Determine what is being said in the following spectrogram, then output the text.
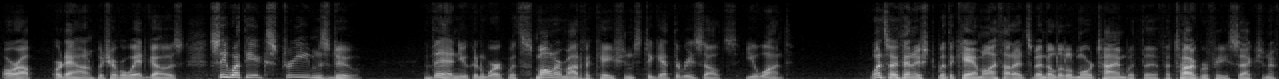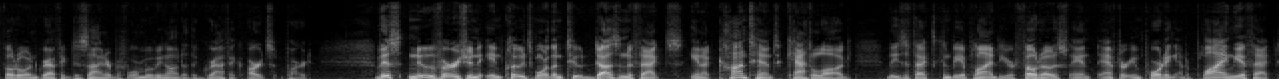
or up, or down, whichever way it goes. See what the extremes do. Then you can work with smaller modifications to get the results you want. Once I finished with the camel, I thought I'd spend a little more time with the photography section of Photo and Graphic Designer before moving on to the graphic arts part. This new version includes more than two dozen effects in a content catalog. These effects can be applied to your photos, and after importing and applying the effect,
